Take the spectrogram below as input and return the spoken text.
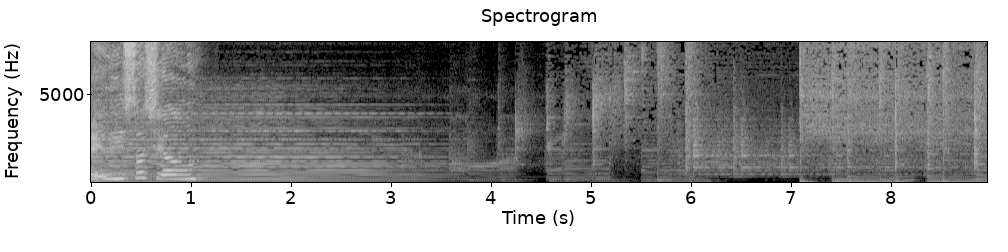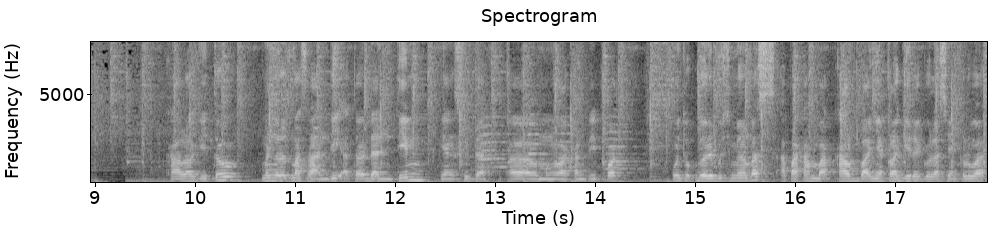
Daily Social. Kalau gitu, menurut Mas Randi atau dan tim yang sudah eh, mengeluarkan report untuk 2019, apakah bakal banyak lagi regulasi yang keluar?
